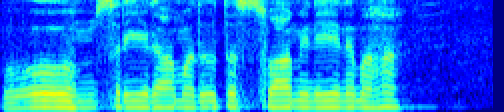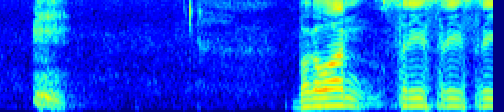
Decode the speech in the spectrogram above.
ఓం శ్రీరామదూత స్వామినే నమ. భగవాన్ శ్రీ శ్రీ శ్రీ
